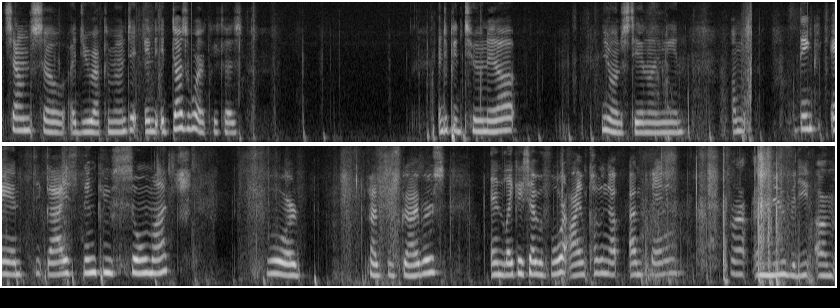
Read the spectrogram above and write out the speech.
sound. So I do recommend it, and it does work because, and you can tune it up. You understand what I mean? Um, thank and guys, thank you so much for five subscribers. And like I said before, I'm coming up. I'm planning for a new video, um,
